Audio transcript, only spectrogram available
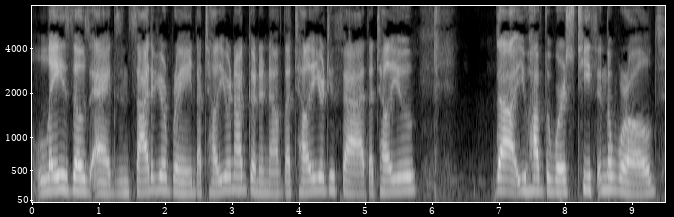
lays those eggs inside of your brain that tell you you're not good enough, that tell you you're too fat, that tell you that you have the worst teeth in the world,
